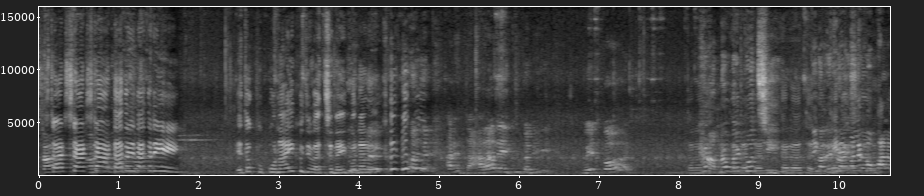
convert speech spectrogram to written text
স্টার্ট স্টার্ট স্টার্ট তাড়াতাড়ি তাড়াতাড়ি। এ তো খু- কোনাই খুঁজে পাচ্ছে না এই কোনার। আরে দাঁড়া রে একটুখানি ওয়েট কর। হ্যাঁ, আমরা wait করছি। খুব ভালো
